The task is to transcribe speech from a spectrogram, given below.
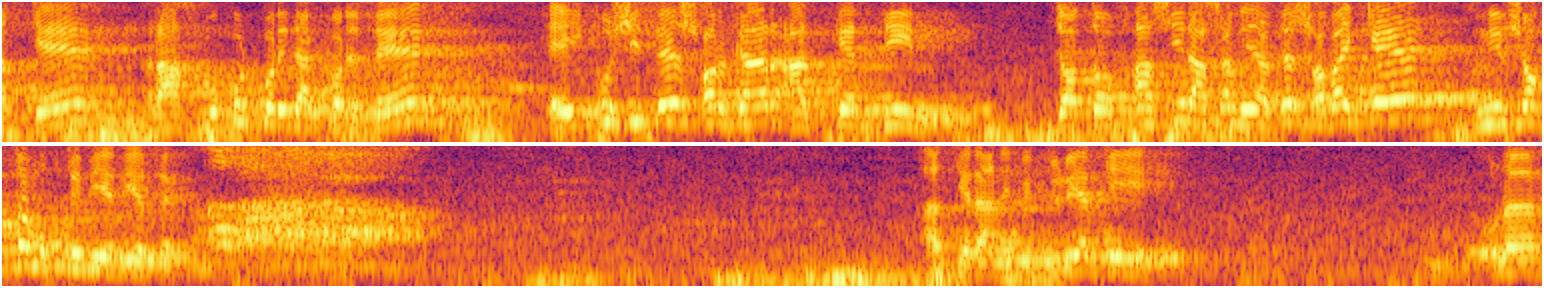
আজকে রাজমুকুট পরিধান করেছে। এই খুশিতে সরকার আজকের দিন যত ফাঁসির আসামি আছে সবাইকে নিঃশক্ত মুক্তি দিয়ে দিয়েছে। আজকে রানী ভিক্টোরিয়ার কি ওনার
